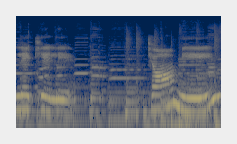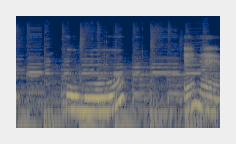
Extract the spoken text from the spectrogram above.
lekeli. Kamil kumu ele.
